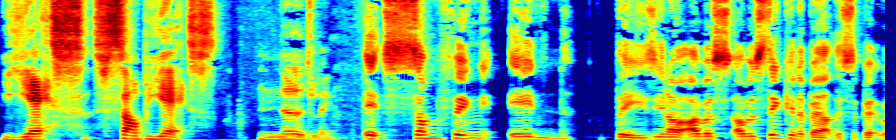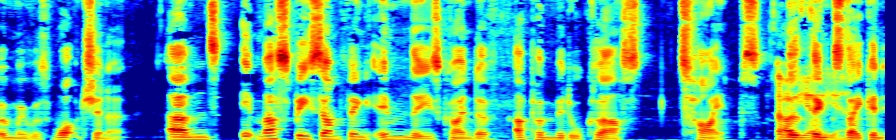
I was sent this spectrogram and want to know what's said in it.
Yes, sub yes, nerdling. it's something in these you know i was i was thinking about this a bit when we was watching it and it must be something in these kind of upper middle class types Oh, that yeah, thinks yeah. they can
